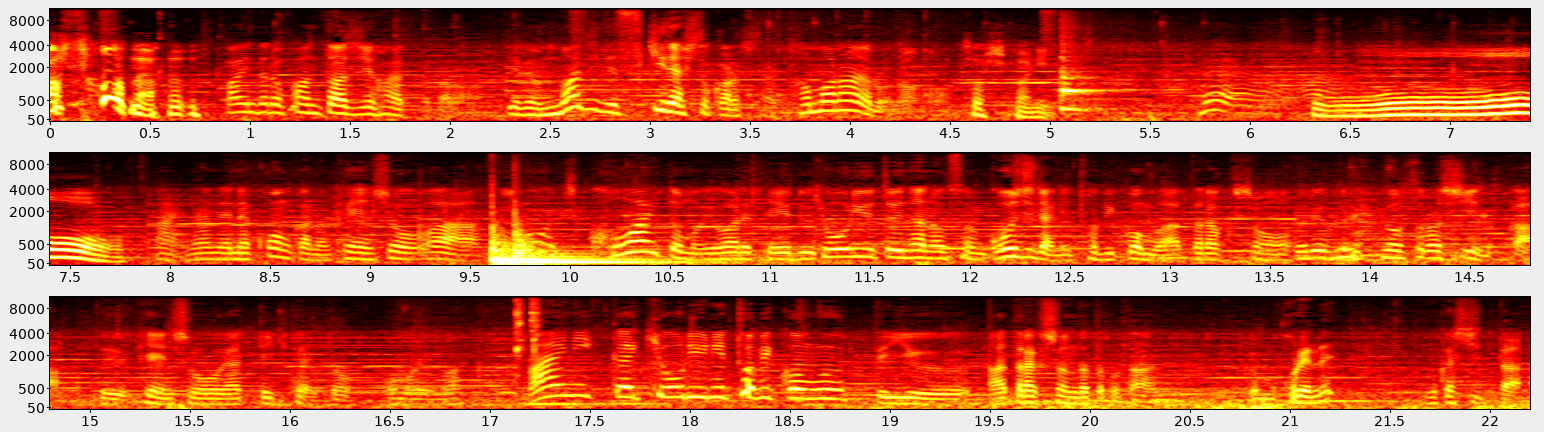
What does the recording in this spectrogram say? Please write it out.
あ、そうなん？ファイナルファンタジー流行ったから。いやでもマジで好きな人からしたらたまらんやろな。確かに。はおー。い。なんでね今回の検証は日本一怖いとも言われている恐竜という名のそのゴジラに飛び込むアトラクションどれぐらい恐ろしいのかという検証をやっていきたいと思います。前に一回恐竜に飛び込むっていうアトラクションだったことあるでもこれね昔行った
